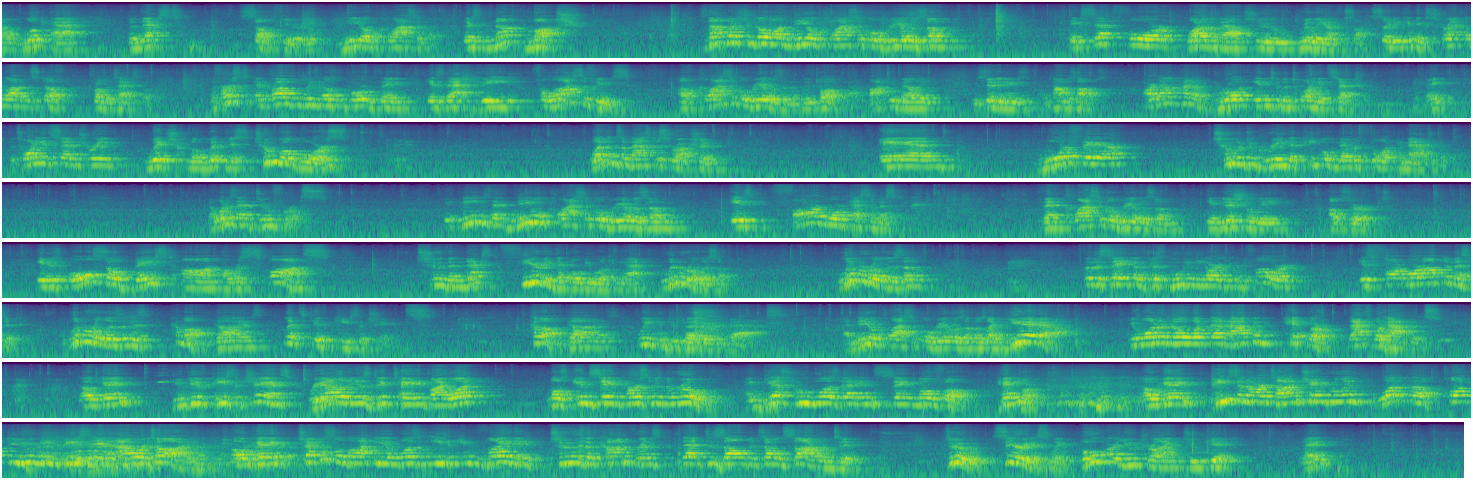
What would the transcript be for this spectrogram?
now look at the next sub-theory, neoclassical. There's not much. There's not much to go on neoclassical realism except for what I'm about to really emphasize. So you can extract a lot of the stuff from the textbook. The first and probably most important thing is that the philosophies of classical realism that we've talked about, Machiavelli, Thucydides, and Thomas Hobbes, are now kind of brought into the 20th century. Okay? The 20th century, which will witness two world wars, weapons of mass destruction, and warfare to a degree that people never thought imaginable. Now what does that do for us? It means that neoclassical realism is far more pessimistic than classical realism initially observed. It is also based on a response to the next theory that we'll be looking at, liberalism. Liberalism, for the sake of just moving the argument forward, is far more optimistic. Liberalism is, come on guys, let's give peace a chance. Come on guys, we can do better than that. And neoclassical realism is like, yeah, you want to know what that happened? Hitler, that's what happens. Okay? You give peace a chance, reality is dictated by what? The Most insane person in the room. And guess who was that insane mofo? Hitler. Okay? Peace in our time, Chamberlain? What the fuck do you mean peace in our time? Okay? Czechoslovakia wasn't even invited to the conference that dissolved its own sovereignty. Dude, seriously, who are you trying to kid? Okay? Eh?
